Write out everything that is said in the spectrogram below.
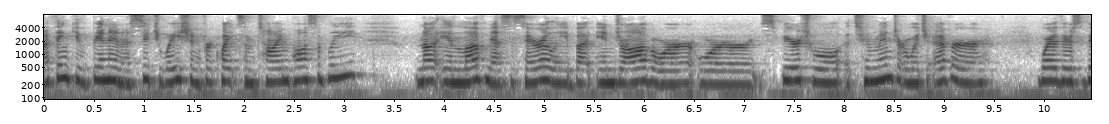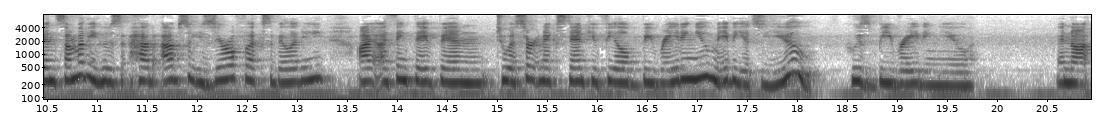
I think you've been in a situation for quite some time, possibly, not in love necessarily, but in job or, or spiritual attunement or whichever, where there's been somebody who's had absolutely zero flexibility. I, I think they've been, to a certain extent, you feel berating you. Maybe it's you who's berating you and not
